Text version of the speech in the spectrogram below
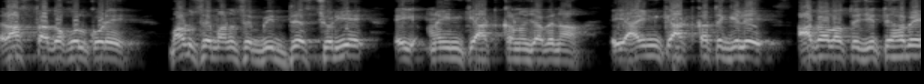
রাস্তা দখল করে মানুষে মানুষে বিদ্বেষ ছড়িয়ে এই আইনকে আটকানো যাবে না। এই আইনকে আটকাতে গেলে আদালতে যেতে হবে।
